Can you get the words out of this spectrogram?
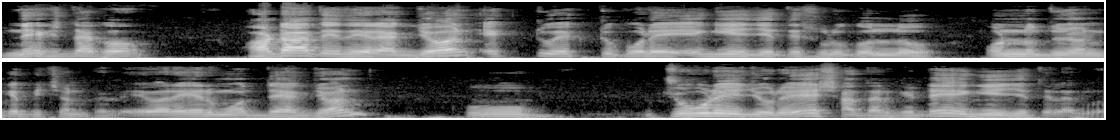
নেক্সট দেখো, হঠাৎ এদের একজন একটু একটু করে এগিয়ে যেতে শুরু করল, অন্য দুজনকে পিছন ফেলে। এবার এর মধ্যে একজন খুব জোরে জোরে সাঁতার কেটে এগিয়ে যেতে লাগল।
